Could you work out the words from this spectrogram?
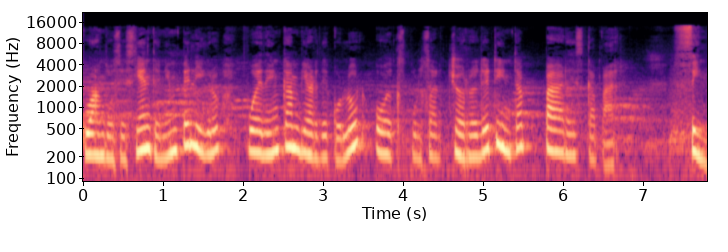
Cuando se sienten en peligro pueden cambiar de color o expulsar chorros de tinta para escapar. Fin.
